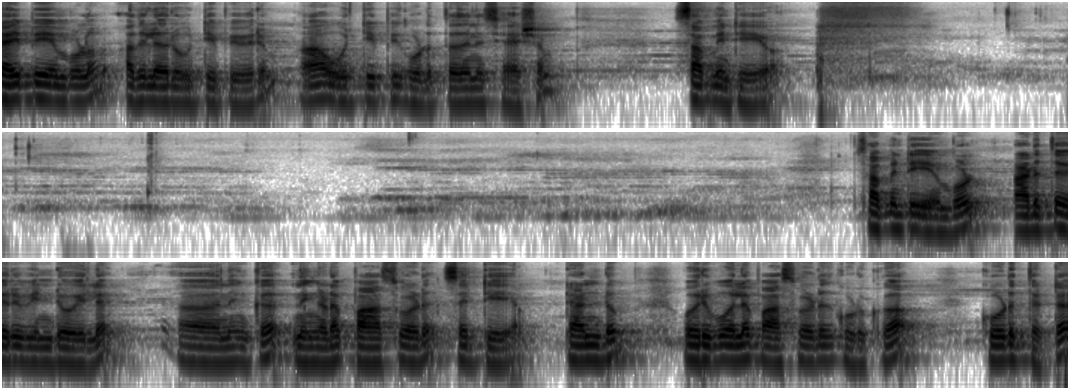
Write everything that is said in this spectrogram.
ടൈപ്പ് ചെയ്യുമ്പോൾ അതിലൊരു ഒ ടി പി വരും. ആ ഒ ടി പി കൊടുത്തതിന് ശേഷം സബ്മിറ്റ് ചെയ്യുക. സബ്മിറ്റ് ചെയ്യുമ്പോൾ അടുത്ത ഒരു വിൻഡോയിൽ നിങ്ങൾക്ക് നിങ്ങളുടെ പാസ്വേഡ് സെറ്റ് ചെയ്യാം. രണ്ടും ഒരുപോലെ പാസ്വേഡ് കൊടുക്കുക. കൊടുത്തിട്ട്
